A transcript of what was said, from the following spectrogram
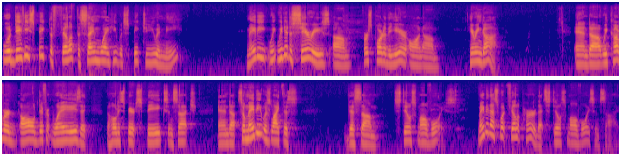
well, did he speak to Philip the same way he would speak to you and me? Maybe we, we did a series, um, first part of the year, on um, hearing God. And uh, we covered all different ways that the Holy Spirit speaks and such. And uh, so maybe it was like this, this um, still small voice. Maybe that's what Philip heard, that still small voice inside.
